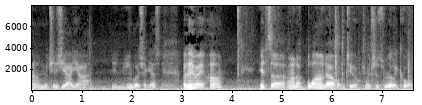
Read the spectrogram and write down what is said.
um, which is ya ya in English, I guess. But anyway, um, it's uh, on a blonde album too, which is really cool.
